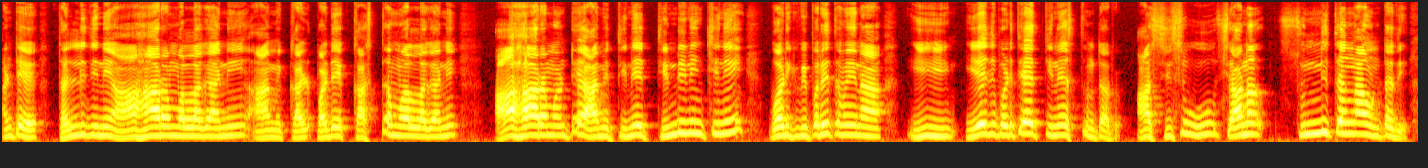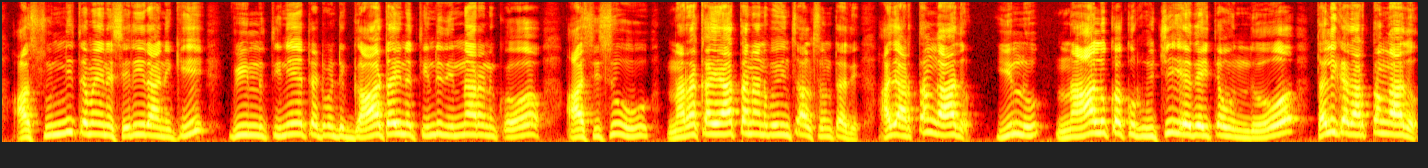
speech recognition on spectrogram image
అంటే తల్లి తినే ఆహారం వల్ల కానీ ఆమె క- పడే కష్టం వల్ల కానీ ఆహారం అంటే ఆమె తినే తిండి నుంచి వాడికి విపరీతమైన ఈ ఏది పడితే తినేస్తుంటారు. ఆ శిశువు చాలా సున్నితంగా ఉంటుంది. ఆ సున్నితమైన శరీరానికి వీళ్ళు తినేటటువంటి ఘాటైన తిండి తిన్నారనుకో ఆ శిశువు నరకయాతన అనుభవించాల్సి ఉంటుంది. అది అర్థం కాదు. వీళ్ళు నాలుకకు రుచి ఏదైతే ఉందో తల్లికి అది అర్థం కాదు.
